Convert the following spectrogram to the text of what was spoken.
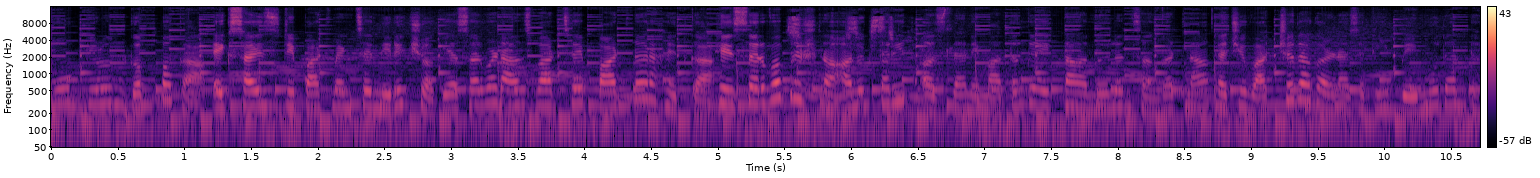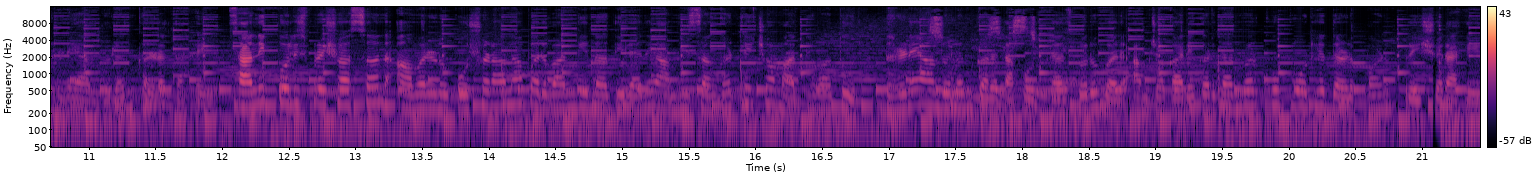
मूग गिळून गप्प का? एक्साइज डिपार्टमेंटचे निरीक्षक या सर्व डान्स बारचे पार्टनर आहेत का? हे सर्व प्रश्न अनुत्तरित असल्याने मातंग एकता आंदोलन संघटना त्याची वाच्यता करण्यासाठी बेमुदत धरणे आंदोलन करत आहे. स्थानिक पोलीस प्रशासन आमरण उपोषणाला परवानगी न दिल्याने आम्ही संघटनेच्या माध्यमातून धरणे आंदोलन करत आहोत. त्याचबरोबर आमच्या कार्यकर्त्यांवर खूप मोठे दडपण प्रेशर आहे.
